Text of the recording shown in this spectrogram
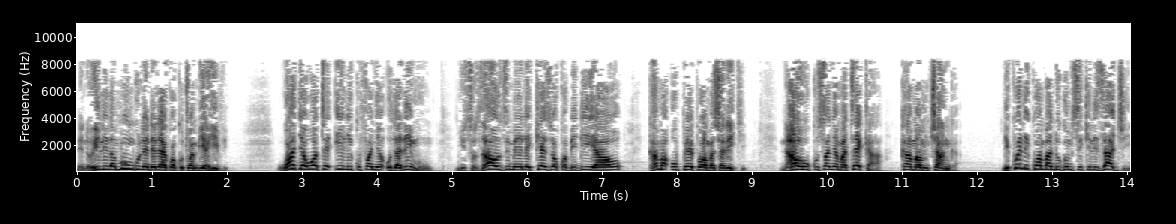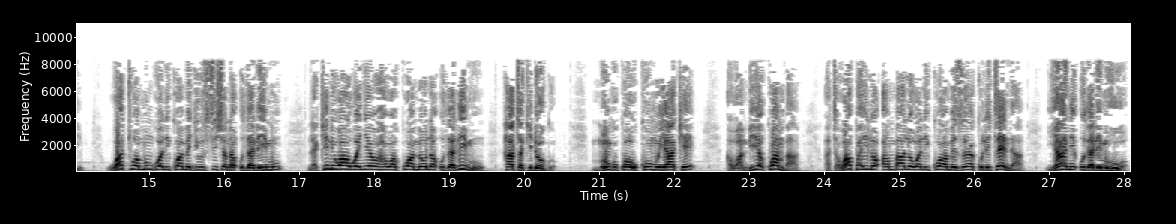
neno hili la mungu liendelea kwa kutwambia hivi waja wote ili kufanya udhalimu nyuso zao zimeelekezwa kwa bidii yao kama upepo wa mashariki nao hukusanya mateka kama mchanga. Ni kweli kwamba ndugu msikilizaji watu wa mungu walikuwa wamejihusisha na udhalimu lakini wao wenyewe hawakuwa wameona udhalimu hata kidogo. Mungu kwa hukumu yake awaambia kwamba atawapa hilo ambalo walikuwa wamezoea kulitenda yani udhalimu huo.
